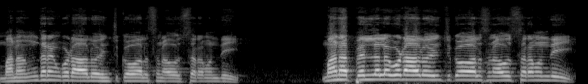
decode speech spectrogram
మనందరం కూడా ఆలోచించుకోవాల్సిన అవసరం ఉంది. మన పిల్లలు కూడా ఆలోచించుకోవాల్సిన అవసరం ఉంది.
